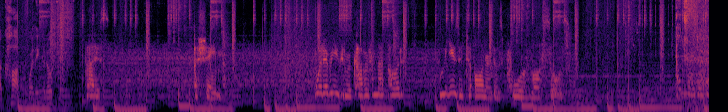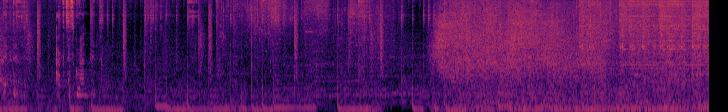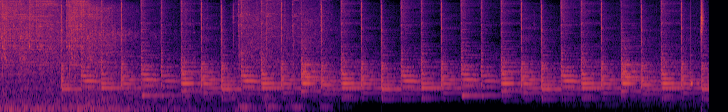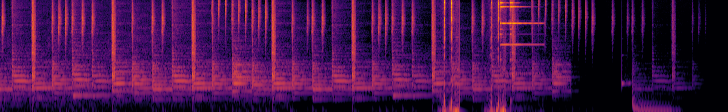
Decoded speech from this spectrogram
Got caught before they could open it. That is a shame. Whatever you can recover from that pod, we'll use it to honor those poor lost souls. Outrider detected. Access granted.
